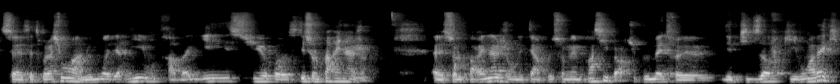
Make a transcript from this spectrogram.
cette relation. Le mois dernier, on travaillait sur, c'était sur le parrainage. Euh, sur le parrainage, on était un peu sur le même principe. Alors, tu peux mettre euh, des petites offres qui vont avec,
